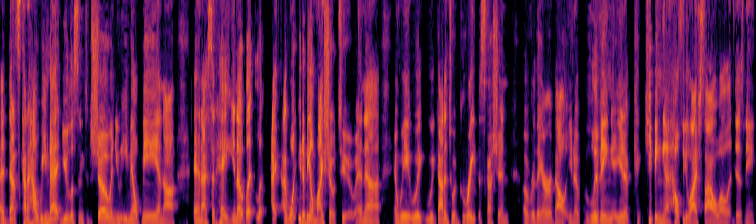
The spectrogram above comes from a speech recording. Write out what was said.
I that's kind of how we met. You listening to the show, and you emailed me, and uh, and I said, hey, you know, let, let I, I want you to be on my show too. And uh, and we, we we got into a great discussion over there about you know living you know c- keeping a healthy lifestyle while at Disney.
